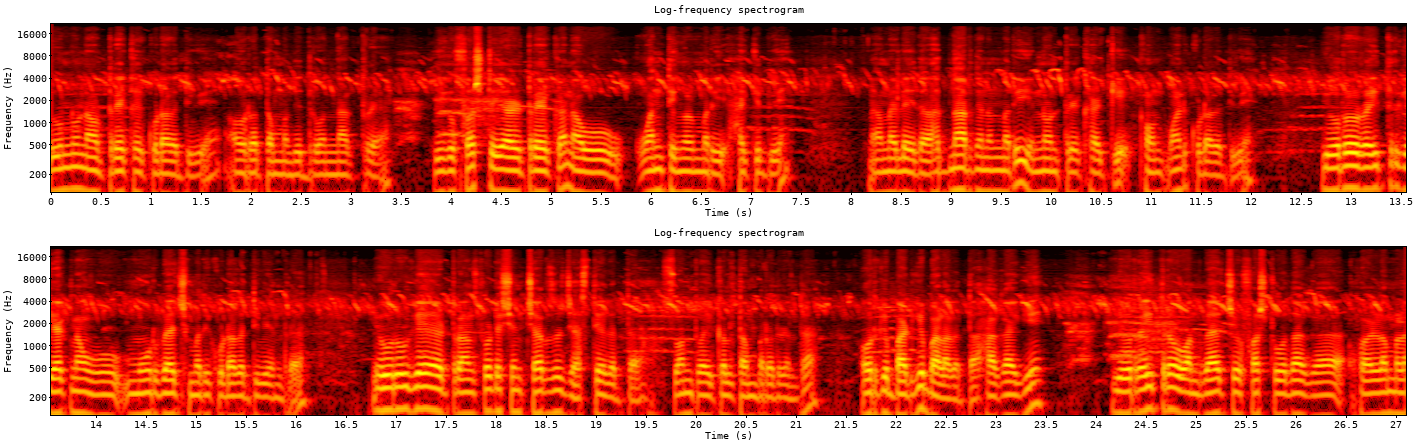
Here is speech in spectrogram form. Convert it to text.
ಇವನು ನಾವು ಟ್ರೇಕ್ ಹಾಕಿ ಕೊಡಾಕತ್ತೀವಿ. ಅವರ ತಮ್ಮಂದಿದ್ರು ಒಂದು ನಾಲ್ಕು ಟ್ರೇ ಈಗ ಫಸ್ಟ್ ಎರಡು ಟ್ರೇಕ ನಾವು ಒಂದು ತಿಂಗಳ ಮರಿ ಹಾಕಿದ್ವಿ. ಆಮೇಲೆ ಇದು ಹದಿನಾರು ದಿನದ ಮರಿ ಇನ್ನೊಂದು ಟ್ರೇಕ್ ಹಾಕಿ ಕೌಂಟ್ ಮಾಡಿ ಕೊಡಾಕತ್ತೀವಿ. ಇವರು ರೈತರಿಗೆ ಯಾಕೆ ನಾವು ಮೂರು ಬ್ಯಾಚ್ ಮರಿ ಕೊಡಾಕತ್ತೀವಿ ಅಂದ್ರೆ ಇವ್ರಿಗೆ ಟ್ರಾನ್ಸ್ಪೋರ್ಟೇಷನ್ ಚಾರ್ಜ್ ಜಾಸ್ತಿ ಆಗುತ್ತೆ? ಸ್ವಂತ ವೆಹಿಕಲ್ ತಂಬರೋದ್ರಿಂದ ಅವ್ರಿಗೆ ಬಾಡಿಗೆ ಭಾಳ ಆಗುತ್ತೆ? ಹಾಗಾಗಿ ಇವ್ರು ರೈತರು ಒಂದು ಬ್ಯಾಚ್ ಫಸ್ಟ್ ಹೋದಾಗ ಹೊಳ್ಳಮಳ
